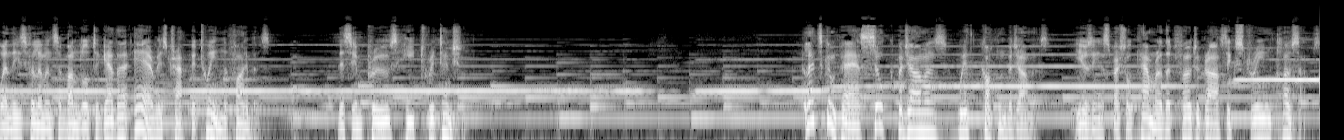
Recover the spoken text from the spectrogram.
When these filaments are bundled together, air is trapped between the fibers. This improves heat retention. Let's compare silk pajamas with cotton pajamas, using a special camera that photographs extreme close-ups.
